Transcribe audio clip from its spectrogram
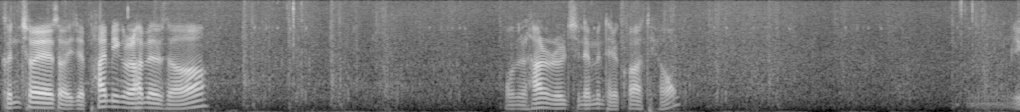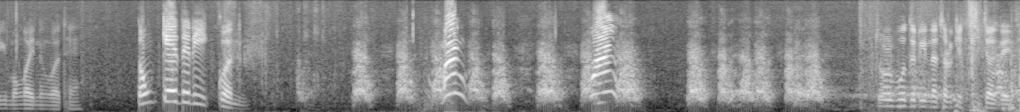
근처에서 이제 파밍을 하면서 오늘 하루를 지내면 될 것 같아요. 음, 여기 뭔가 있는 것 같아. 똥개들이 있군. 왕! 쫄보들이나 저렇게 짖어대지.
